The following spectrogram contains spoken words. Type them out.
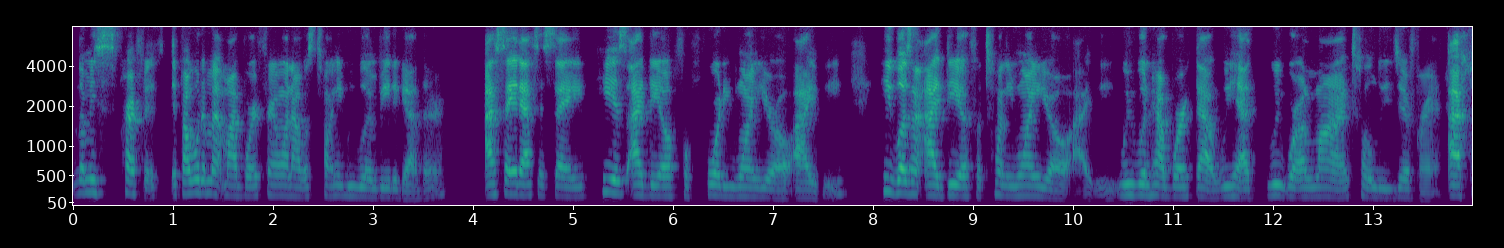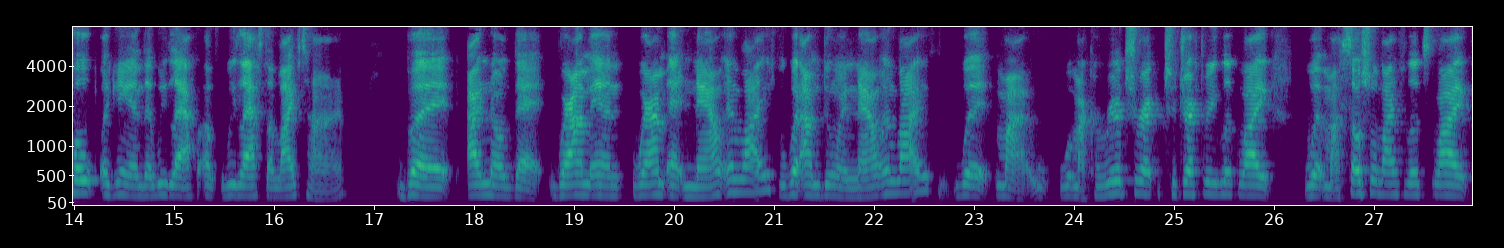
let me preface if I would have met my boyfriend when I was 20, we wouldn't be together. I say that to say he is ideal for 41 year old Ivy. He wasn't ideal for 21 year old Ivy. We wouldn't have worked out. We had we were aligned totally different. I hope again that we laugh uh, we last a lifetime. But I know that where I'm in where I'm at now in life, what I'm doing now in life, what my what my career tra- trajectory look like, what my social life looks like,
